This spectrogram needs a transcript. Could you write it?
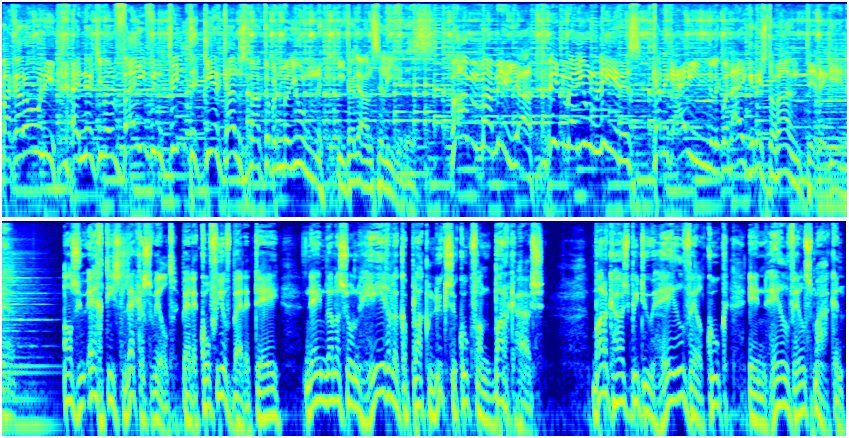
Macaroni... en dat je wel 25 keer kans maakt op een miljoen Italiaanse lires. Mamma mia! In een miljoen lires kan ik eindelijk mijn eigen restaurant beginnen. Als u echt iets lekkers wilt, bij de koffie of bij de thee... neem dan eens zo'n heerlijke plak luxe koek van Barkhuis. Barkhuis biedt u heel veel koek in heel veel smaken.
